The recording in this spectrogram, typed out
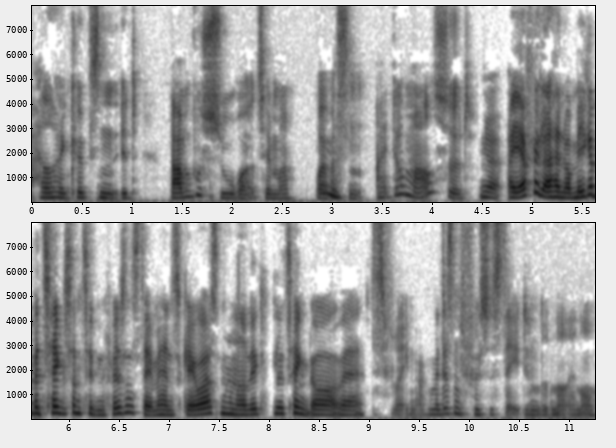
havde han købt sådan et bambussugerør til mig, hvor jeg var sådan, ej, det var meget sødt. Ja. Og jeg føler, at han var mega betænksom til din fødselsdag med hans gaver, sådan han havde virkelig tænkt over, hvad... Det er selvfølgelig ikke nok, men det er sådan en fødselsdag, det er lidt noget andet.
